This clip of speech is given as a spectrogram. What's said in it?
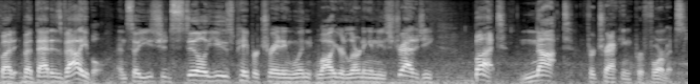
But but that is valuable, and so you should still use paper trading when while you're learning a new strategy, but not for tracking performance.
